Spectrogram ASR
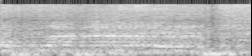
Amen.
